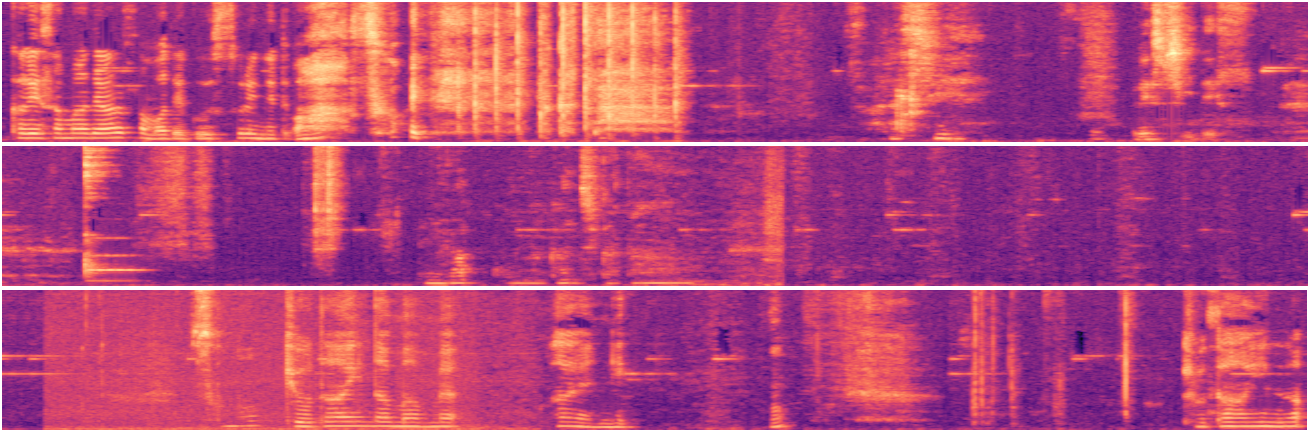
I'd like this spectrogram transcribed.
おかげさまで朝までぐっすり寝て、ああ、すごい。よかった。素晴らしい。嬉しいです。では、こんな感じかな。その巨大な豆、前に、巨大な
